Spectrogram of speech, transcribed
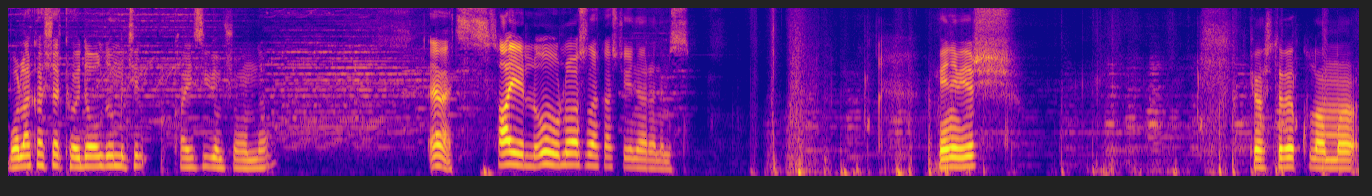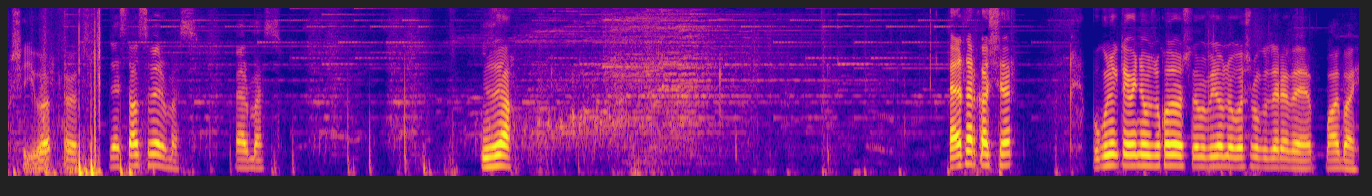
Bu arkadaşlar köyde olduğum için kayısı yiyorum şu anda. Evet. Hayırlı uğurlu olsun arkadaşlar yeni öğrenimiz. Yeni bir köstebek kullanma şeyi var. Evet. Destansı vermez. Vermez. Güzel. Evet arkadaşlar. Bugünlük de videomuz bu kadar olsun. Videomda görüşmek üzere ve bay bay.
